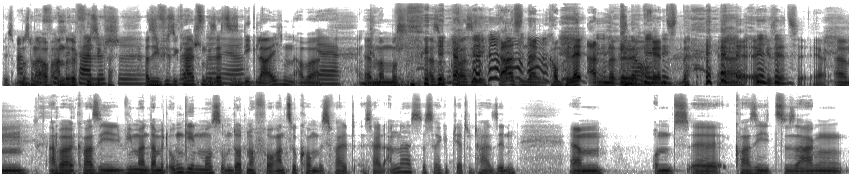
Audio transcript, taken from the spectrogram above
bis, muss man auf andere Physik physikalische Also die physikalischen Gesetze, ja. sind die gleichen, aber ja, ja. äh, man muss also quasi, Da sind dann komplett andere Genau. Grenzen, äh, Gesetze. Ja. ähm, aber quasi, wie man damit umgehen muss, um dort noch voranzukommen, ist halt, ist halt anders. Das ergibt ja total Sinn. Ähm, und äh, quasi zu sagen,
